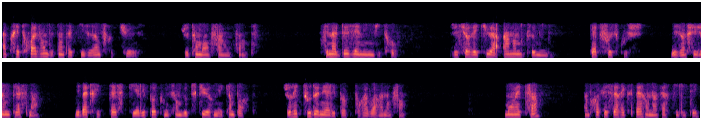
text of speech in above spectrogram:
après trois ans de tentatives infructueuses, je tombe enfin enceinte. C'est ma deuxième in vitro. J'ai survécu à un an de clomide, quatre fausses couches, des infusions de plasma, des batteries de tests qui à l'époque me semblent obscures, mais qu'importe. J'aurais tout donné à l'époque pour avoir un enfant. Mon médecin, un professeur expert en infertilité,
